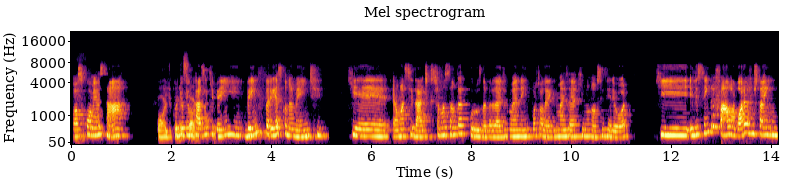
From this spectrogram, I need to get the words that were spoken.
Posso começar? Pode começar. Porque eu tenho um caso aqui bem, bem fresco na mente, que é, é uma cidade que se chama Santa Cruz. Na verdade, não é nem Porto Alegre, mas é aqui no nosso interior que eles sempre falam, agora a gente está em,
